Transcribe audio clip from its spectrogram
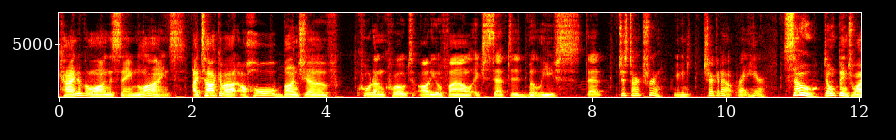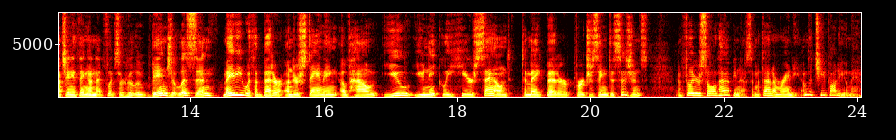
kind of along the same lines. I talk about a whole bunch of quote unquote audiophile accepted beliefs that just aren't true. You can check it out right here. So, don't binge watch anything on Netflix or Hulu. Binge listen, maybe with a better understanding of how you uniquely hear sound to make better purchasing decisions and fill your soul with happiness. And with that, I'm Randy. I'm the Cheap Audio Man.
